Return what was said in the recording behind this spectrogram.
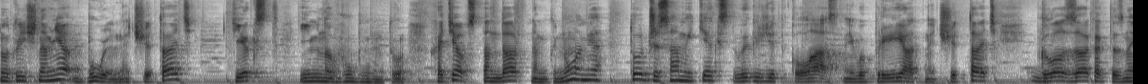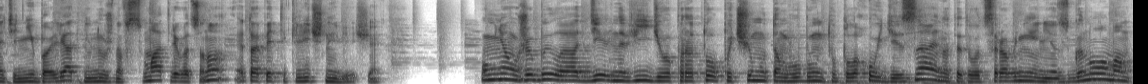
Ну вот лично мне больно читать текст именно в Ubuntu. Хотя в стандартном гноме тот же самый текст выглядит классно, его приятно читать, глаза как-то, знаете, не болят, не нужно всматриваться, но это опять-таки личные вещи. У меня уже было отдельно видео про то, почему там в Ubuntu плохой дизайн, вот это вот сравнение с гномом.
